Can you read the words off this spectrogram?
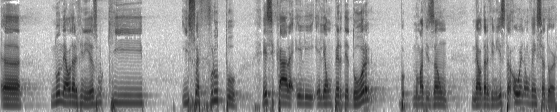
uh, no neodarwinismo que isso é fruto. Esse cara ele, ele é um perdedor numa visão neodarwinista ou ele é um vencedor?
